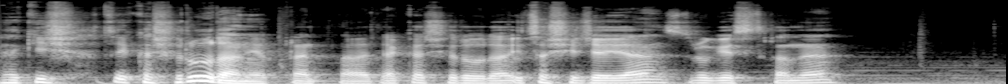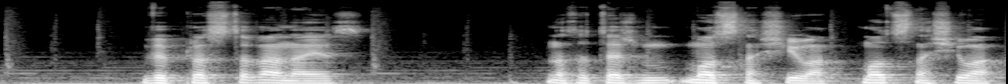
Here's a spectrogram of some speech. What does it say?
Jakiś, jakaś rura, nie pręd nawet, jakaś rura. I co się dzieje z drugiej strony? Wyprostowana jest. No to też mocna siła, mocna siła.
